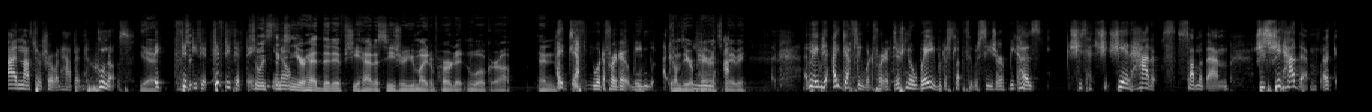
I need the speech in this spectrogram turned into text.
I'm not so sure what happened. Who knows? Yeah. It, 50 50 50. So it you sticks know? in your head that if she had a seizure, you might have heard it and woke her up and I definitely would have heard it. I mean, come to your parents, maybe. I mean, I definitely would have heard it. There's no way we would have slept through a seizure because she's she, she had had some of them. She's she'd had them. Like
